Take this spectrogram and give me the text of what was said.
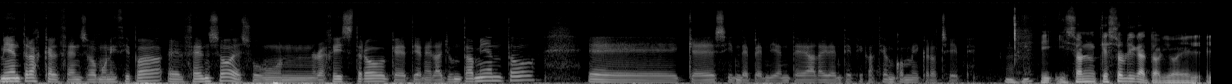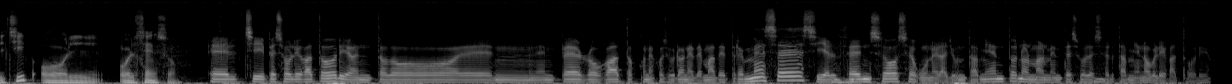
Mientras que el censo municipal, el censo es un registro que tiene el ayuntamiento eh, que es independiente a la identificación con microchip. ¿Y, ¿Y, son qué es obligatorio, el, el chip o el, o el censo? El chip es obligatorio en todo, en, perros, gatos, conejos y hurones de más de tres meses y el censo, según el ayuntamiento, normalmente suele ser también obligatorio.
